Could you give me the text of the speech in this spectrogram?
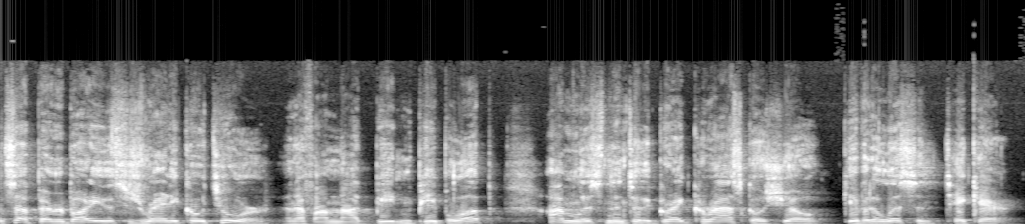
What's up, everybody? This is Randy Couture, and if I'm not beating people up, I'm listening to the Greg Carrasco Show. Give it a listen. Take care.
